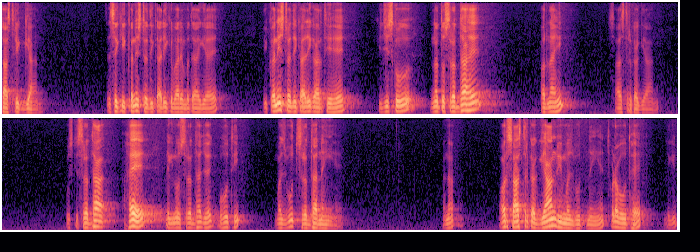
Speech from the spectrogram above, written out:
शास्त्रिक ज्ञान। जैसे कि कनिष्ठ अधिकारी के बारे में बताया गया है कि कनिष्ठ अधिकारी का अर्थ यह है कि जिसको न तो श्रद्धा है और न ही शास्त्र का ज्ञान। उसकी श्रद्धा है, लेकिन वो श्रद्धा जो है बहुत ही मज़बूत श्रद्धा नहीं है है ना? और शास्त्र का ज्ञान भी मज़बूत नहीं है, थोड़ा बहुत है, लेकिन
